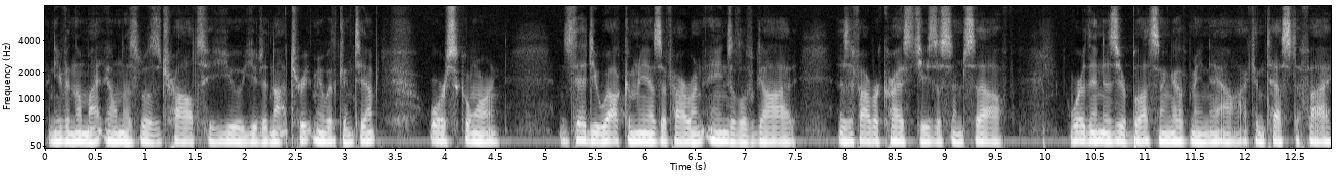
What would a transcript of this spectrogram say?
And even though my illness was a trial to you, you did not treat me with contempt or scorn. Instead, you welcomed me as if I were an angel of God, as if I were Christ Jesus himself. Where then is your blessing of me now? I can testify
